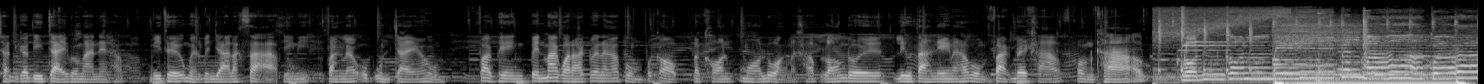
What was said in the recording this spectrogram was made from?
ฉันก็ดีใจประมาณนี้ครับ มีเธอเหมือนเป็นยารักษา เพลงนี้ฟังแล้วอบอุ่นใจครับผมฝากเพลงเป็นมากกว่ารักด้วยนะครับ ผมประกอบละครหมอหลวงนะครับร้องโดยลิวตานเองนะครับ ผมฝากด้วยครับขอบคุณครับคนคนนี้เป็นมากกว่ารั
